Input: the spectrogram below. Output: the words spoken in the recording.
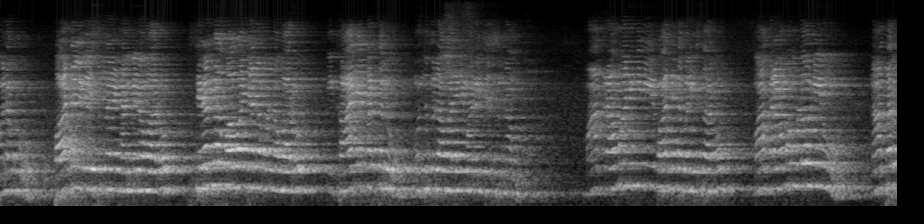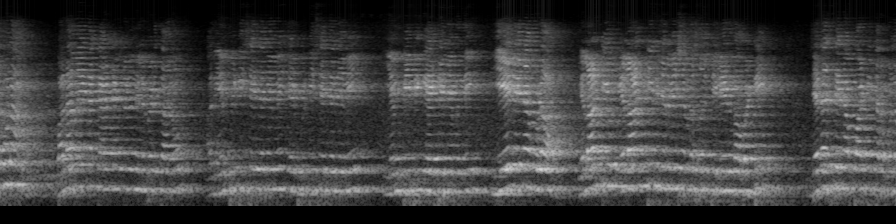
మనకు పాటలు వేస్తుందని నమ్మిన వారు స్థిరంగా భావాజాలం ఉన్నవారు ఈ కార్యకర్తలు ముందుకు రావాలని మనం చేస్తున్నాం మా గ్రామానికి నేను బాధ్యత వహిస్తాను. మా గ్రామంలో నేను నా తరపున బలమైన క్యాండిడేట్లను నిలబెడతాను. అది ఎంపీటీసీ అయితేనేమి ఎంపీటీ అయితేనేమి ఎంపీ అయితేనేమి ఏదైనా కూడా ఎలాంటి ఎలాంటి రిజర్వేషన్లు వస్తుందో తెలియదు కాబట్టి జనసేన పార్టీ తరపున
